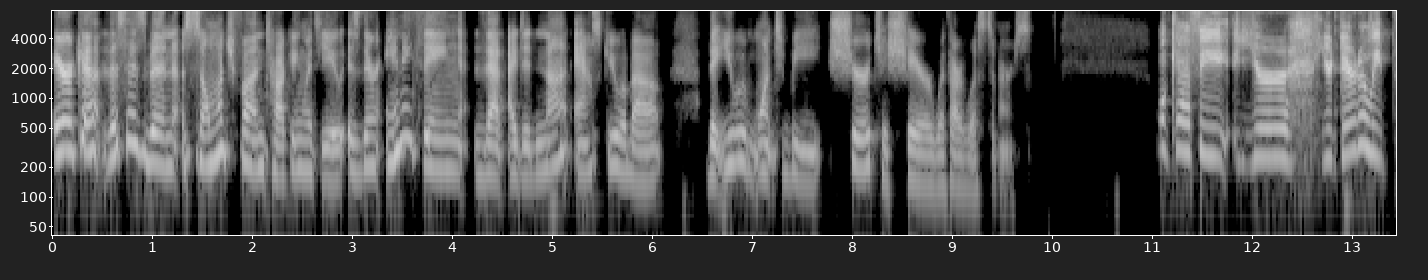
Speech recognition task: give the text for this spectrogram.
Erica, this has been so much fun talking with you. Is there anything that I did not ask you about that you would want to be sure to share with our listeners? Well, Kathy, your your Dare to Leap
